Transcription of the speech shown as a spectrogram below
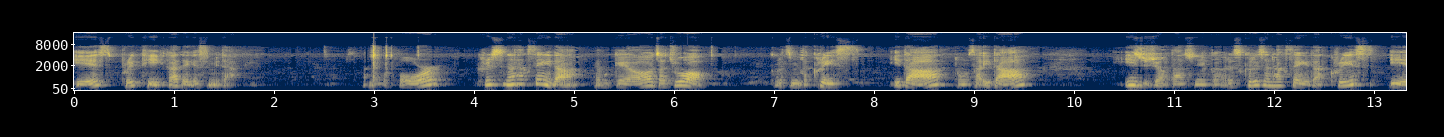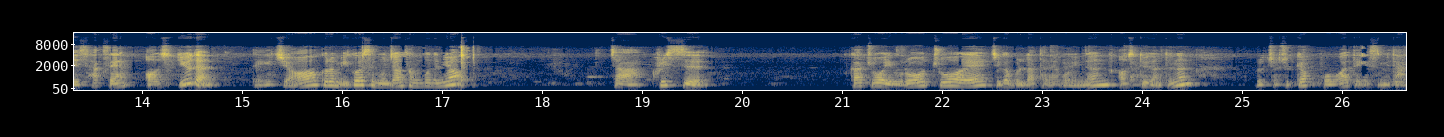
is pretty가 되겠습니다. Number four. 크리스는 학생이다. 해볼게요. 자, 주어. 그렇습니다. 크리스. 이다. 동사 이다. is죠. 단수니까. 그래서 크리스는 학생이다. Chris is 학생. A student. 되겠죠. 그럼 이것의 문장 성분은요. 자, 크리스가 주어이므로 주어의 직업을 나타내고 있는 a student는 그렇죠. 주격 보호가 되겠습니다.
